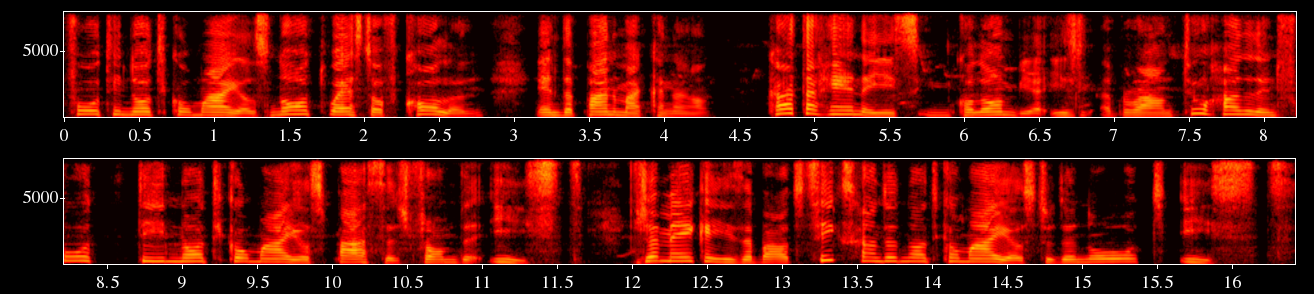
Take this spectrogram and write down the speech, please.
40 nautical miles northwest of Colon and the Panama Canal. Cartagena is in Colombia is around 240 nautical miles passage from the east. Jamaica is about 600 nautical miles to the northeast.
